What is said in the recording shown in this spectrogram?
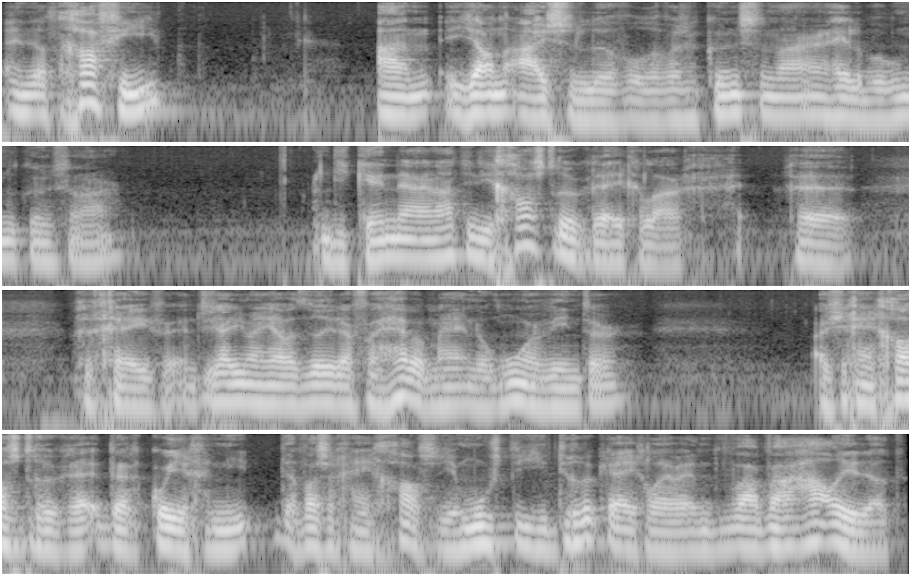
En dat gaf hij aan Jan IJsselluffel. Dat was een kunstenaar, een hele beroemde kunstenaar. Die kende en had hij die gasdrukregelaar ge- ge- gegeven. En toen zei hij, ja, wat wil je daarvoor hebben? Maar in de hongerwinter, als je geen gasdruk, daar kon je geniet, daar was er geen gas. Je moest die drukregelaar hebben. En waar, haal je dat?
